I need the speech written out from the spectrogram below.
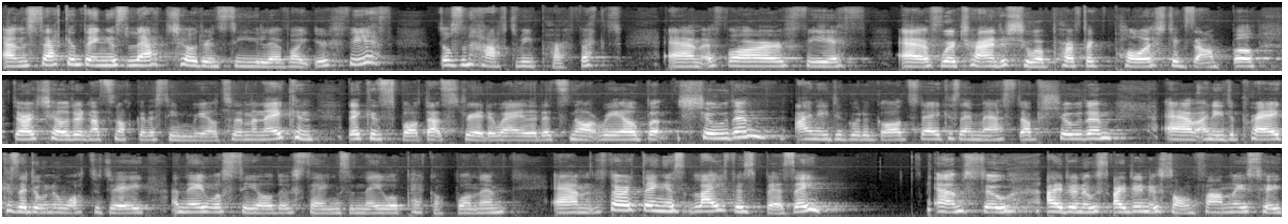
And the second thing is let children see you live out your faith. It doesn't have to be perfect. Um, if our faith uh, if we're trying to show a perfect, polished example to our children, that's not going to seem real to them. And they can, they can spot that straight away that it's not real. But show them, I need to go to God today because I messed up. Show them, um, I need to pray because I don't know what to do. And they will see all those things and they will pick up on them. Um, the third thing is life is busy. Um, so I don't know. I do know some families who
